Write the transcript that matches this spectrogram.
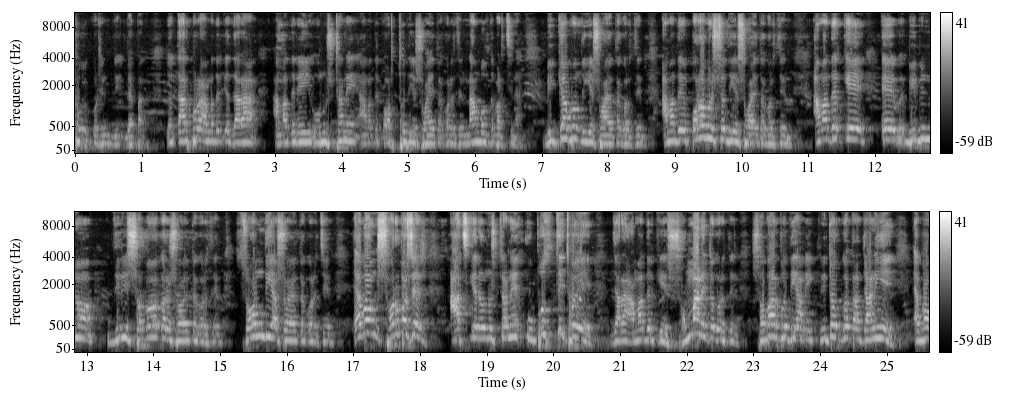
খুবই কঠিন ব্যাপার। তো তারপরে আমাদেরকে যারা আমাদের এই অনুষ্ঠানে আমাদের অর্থ দিয়ে সহায়তা করেছেন, নাম বলতে পারছি না, বিজ্ঞাপন দিয়ে সহায়তা করেছেন, আমাদের পরামর্শ দিয়ে সহায়তা করেছেন, আমাদেরকে বিভিন্ন জিনিস সরবরাহ করে সহায়তা করেছেন, শ্রম দিয়া সহায়তা করেছেন এবং সর্বশেষ আজকের অনুষ্ঠানে উপস্থিত হয়ে যারা আমাদেরকে সম্মানিত করেছেন, সবার প্রতি আমি কৃতজ্ঞতা জানিয়ে এবং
